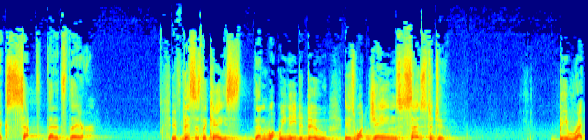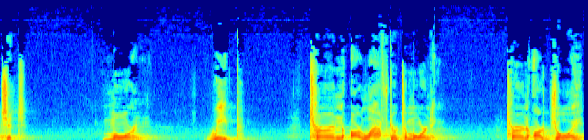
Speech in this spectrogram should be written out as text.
accept that it's there. If this is the case, then what we need to do is what James says to do be wretched, mourn, weep, turn our laughter to mourning, turn our joy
